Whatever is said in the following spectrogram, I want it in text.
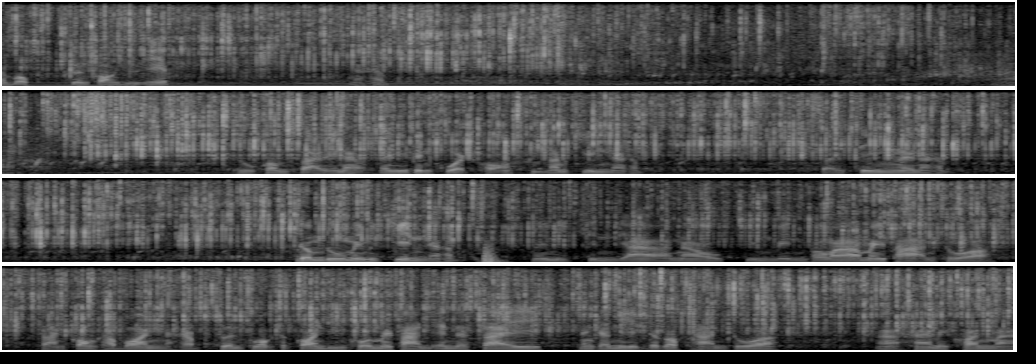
ระบบเครื่องกรอง UF นะครับดูความใสนะครับ อันนี้เป็นขวดของน้ำกินนะครับ ใสติ้งเลยนะครับ ดมดูไม่มีกลิ่นนะครับ ไม่มีกลิ่นหญ้าเน่ากลิ่นเหม็น เพราะว่าไม่ผ่านตัว สารกองคาร์บอนนะครับ ส่วนพวกตะกอนดินโคลนไม่ผ่านแอนเดอร์ไซต์แมงกานีสแล้วก็ผ่านตัว5ไมครอนมา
